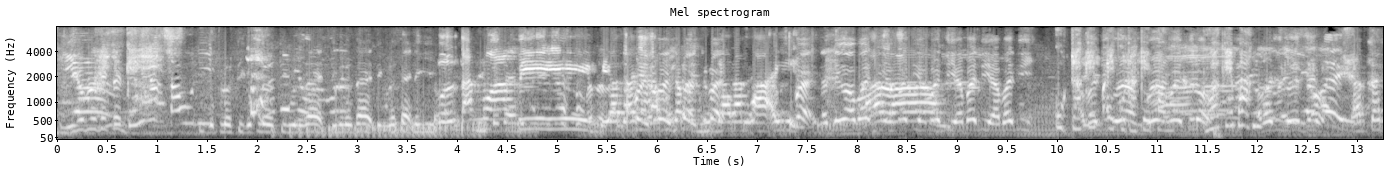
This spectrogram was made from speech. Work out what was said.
Iya, Ayo guys. 30, 30, 30 saat, 30 saat, 30 saat lagi. Cepat, cepat, cepat. lain. Cepat, nak tengok abadi, abadi, abadi, abadi, abadi. Kuda kepa, eh kuda kepa. Kuda kepa. Abadi, abadi, abadi. Tetep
